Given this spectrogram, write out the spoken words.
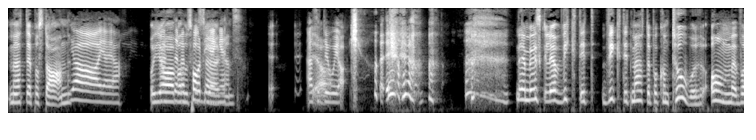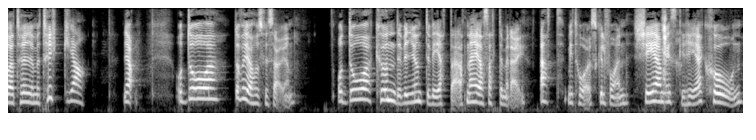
Möte på stan. ja, ja, ja. och jag Möte var med hos poddgänget. Alltså Ja. du och jag. Nej, men vi skulle ha viktigt, viktigt möte på kontor om våra tröjor med tryck. Ja. Ja. Och då, då var jag hos frisören. Och då kunde vi ju inte veta att när jag satte mig där, att mitt hår skulle få en kemisk reaktion.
